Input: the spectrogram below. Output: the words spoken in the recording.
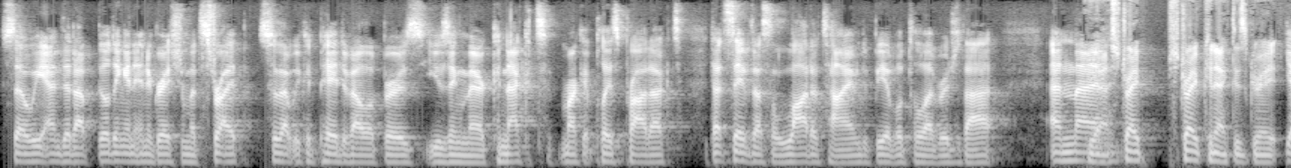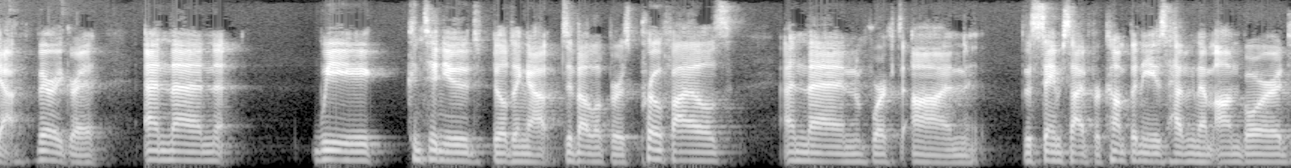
So we ended up building an integration with Stripe so that we could pay developers using their Connect marketplace product. That saved us a lot of time to be able to leverage that. And then Yeah, Stripe Stripe Connect is great. Yeah, very great. And then we continued building out developers profiles and then worked on the same side for companies, having them on board,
